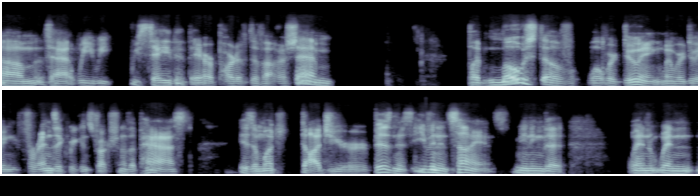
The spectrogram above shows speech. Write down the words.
um, that we, we we say that they are part of Devar Hashem, but most of what we're doing when we're doing forensic reconstruction of the past is a much dodgier business, even in science, meaning that when when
